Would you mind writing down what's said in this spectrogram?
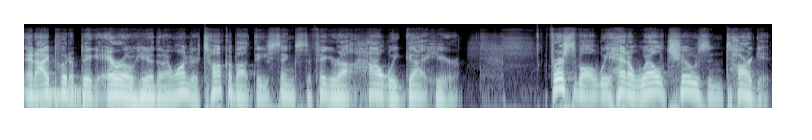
and I put a big arrow here that I wanted to talk about these things to figure out how we got here. First of all, we had a well chosen target.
